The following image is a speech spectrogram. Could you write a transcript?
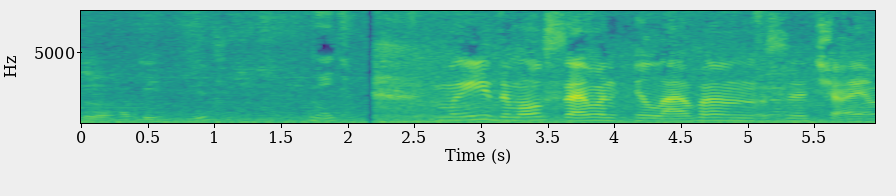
Да. А ти? Ні. Ми йдемо в 7-Eleven з чаєм.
